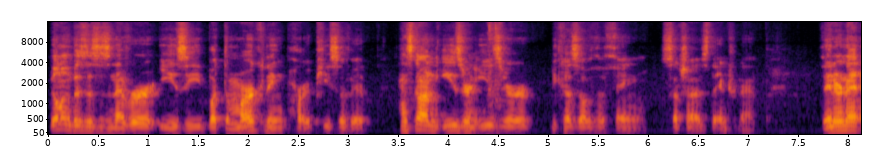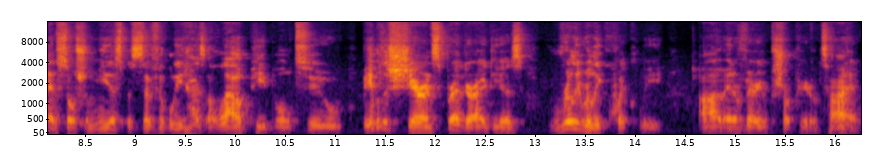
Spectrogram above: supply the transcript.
Building a business is never easy, but the marketing part piece of it has gotten easier and easier because of the thing such as the internet. The internet and social media specifically has allowed people to be able to share and spread their ideas really, really quickly uh, in a very short period of time.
